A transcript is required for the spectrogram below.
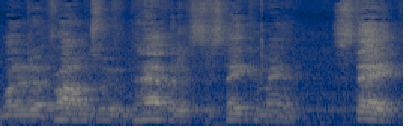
One of the problems we've been having is the stay command. Stay.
